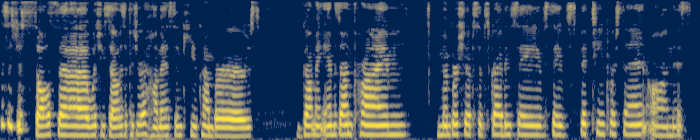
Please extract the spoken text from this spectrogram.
This is just salsa. What you saw was a picture of hummus and cucumbers. Got my Amazon Prime membership, subscribe and save. Saves 15% on this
